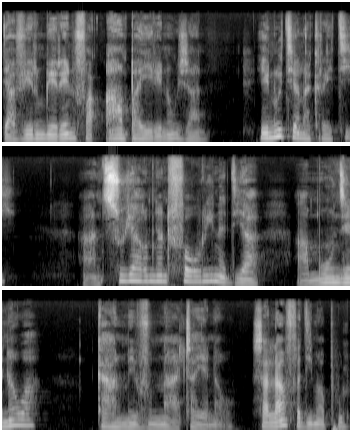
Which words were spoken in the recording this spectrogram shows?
dia averimbereno fa ampahery anao izany. Henoy ity anankiray ity, Antsoy aho amin'ny andro fahoriana dia hamonjy anao aho ka hanome voninahitra ahy ianao. Salamo fahadimampolo,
